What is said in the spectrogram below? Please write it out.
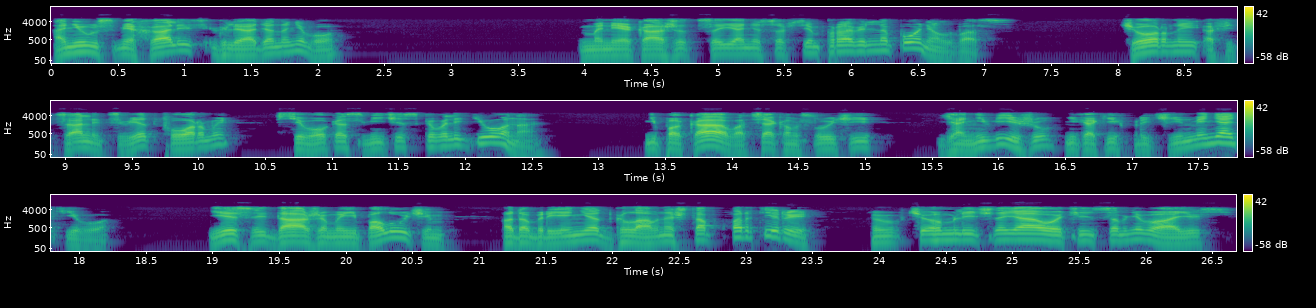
они усмехались, глядя на него. «Мне кажется, я не совсем правильно понял вас. Черный официальный цвет формы всего космического легиона. И пока, во всяком случае, я не вижу никаких причин менять его. Если даже мы и получим одобрение от главной штаб-квартиры, в чем лично я очень сомневаюсь.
